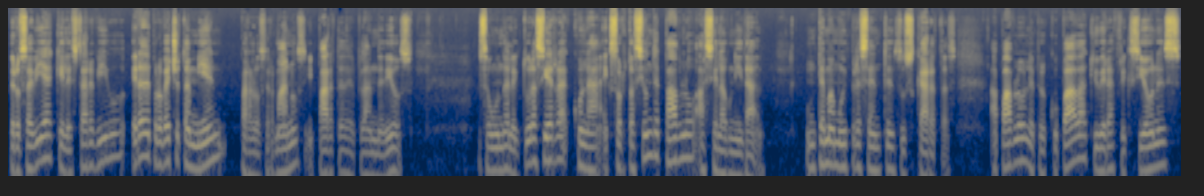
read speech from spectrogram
pero sabía que el estar vivo era de provecho también para los hermanos y parte del plan de Dios. La segunda lectura cierra con la exhortación de Pablo hacia la unidad, un tema muy presente en sus cartas. A Pablo le preocupaba que hubiera fricciones,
